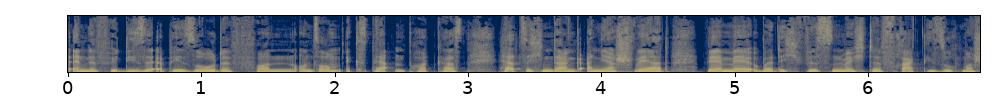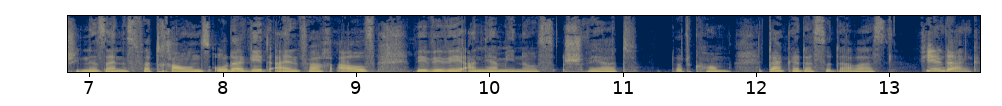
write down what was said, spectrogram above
Ende für diese Episode von unserem Expertenpodcast. Herzlichen Dank, Anja Schwert. Wer mehr über dich wissen möchte, fragt die Suchmaschine seines Vertrauens oder geht einfach auf www.anja-schwert.com. Danke, dass du da warst. Vielen Dank.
